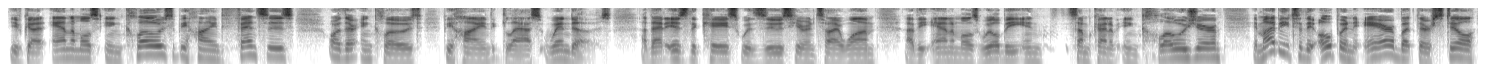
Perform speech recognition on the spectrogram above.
you've got animals enclosed behind fences or they're enclosed behind glass windows. Uh, that is the case with zoos here in Taiwan. Uh, the animals will be in some kind of enclosure. It might be to the open air, but they're still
